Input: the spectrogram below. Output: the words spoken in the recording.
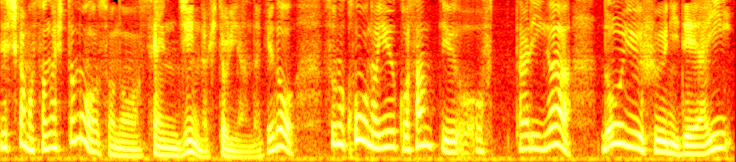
で、しかもその人もその先人の一人なんだけど、その河野優子さんっていうお二人がどういうふうに出会い、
